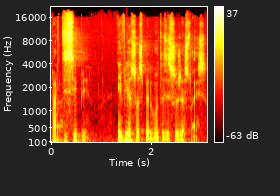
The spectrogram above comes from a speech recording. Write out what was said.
participe, envie suas perguntas e sugestões.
